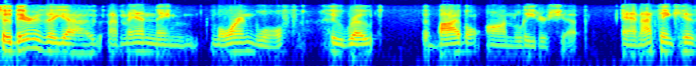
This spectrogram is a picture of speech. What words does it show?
So there is a uh, a man named Lauren Wolf who wrote the Bible on leadership, and I think his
